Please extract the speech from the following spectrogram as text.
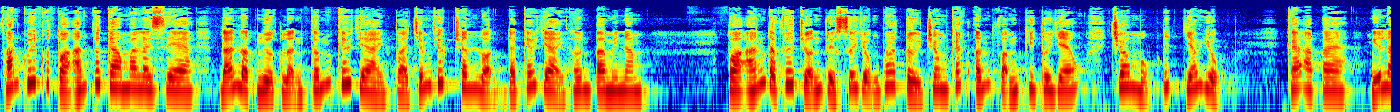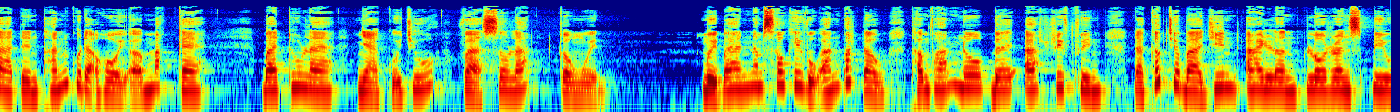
Phán quyết của Tòa án tối cao Malaysia đã lật ngược lệnh cấm kéo dài và chấm dứt tranh luận đã kéo dài hơn 30 năm. Tòa án đã phê chuẩn việc sử dụng ba từ trong các ấn phẩm Kitô giáo cho mục đích giáo dục. Kaaba nghĩa là đền thánh của đạo hồi ở Makkah, Batula, nhà của Chúa và Solat, cầu nguyện. 13 năm sau khi vụ án bắt đầu, thẩm phán Nobe Arifin đã cấp cho bà Jean Island Lawrence Bill,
